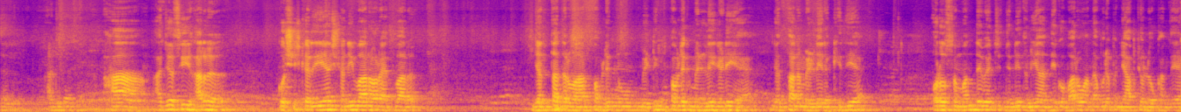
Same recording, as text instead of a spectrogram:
ਅੱਜ ਹਾਂ, ਅੱਜ ਅਸੀਂ ਹਰ ਕੋਸ਼ਿਸ਼ ਕਰੀ ਹੈ ਸ਼ਨੀਵਾਰ ਔਰ ਐਤਵਾਰ ਜਨਤਾ ਦਰਬਾਰ ਪਬਲਿਕ ਨੂੰ ਮੀਟਿੰਗ ਪਬਲਿਕ ਮਿਲਣੀ ਜਿਹੜੀ ਹੈ, ਜਨਤਾ ਨਾਲ ਮਿਲਣੀ ਰੱਖੀ ਦੀ ਹੈ ਔਰ ਉਸ ਸੰਬੰਧ ਦੇ ਵਿੱਚ ਜਿੰਨੀ ਦੁਨੀਆ ਆਂਦੀ ਕੋ ਬਾਹਰੋਂ ਆਂਦਾ ਪੂਰੇ ਪੰਜਾਬ ਚੋਂ ਲੋਕ ਆਂਦੇ ਆ।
